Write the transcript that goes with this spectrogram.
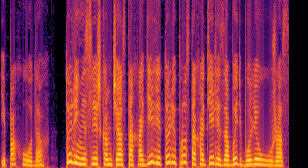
и походах. То ли не слишком часто ходили, то ли просто хотели забыть более ужас.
